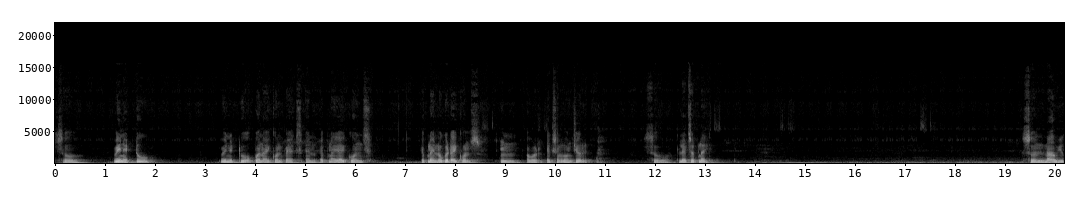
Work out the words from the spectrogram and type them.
So we need to we need to open icon packs and apply icons apply nougat icons in our action launcher. So let's apply. So now you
